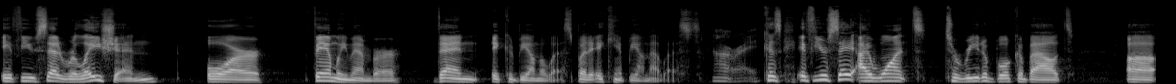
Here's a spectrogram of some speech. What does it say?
if you said relation or family member, then it could be on the list, but it can't be on that list. All right. Because if you say I want to read a book about uh,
